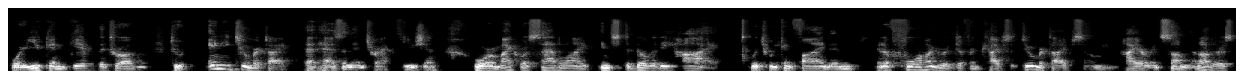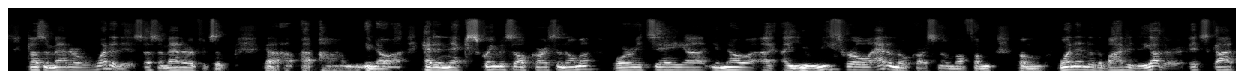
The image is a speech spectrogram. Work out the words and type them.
where you can give the drug to any tumor type that has an NTRK fusion or microsatellite instability high which we can find in you know 400 different types of tumor types. I mean, higher in some than others. Doesn't matter what it is. Doesn't matter if it's a, uh, um, you know a head and neck squamous cell carcinoma or it's a uh, you know a, a, urethral adenocarcinoma from from one end of the body to the other. If it's got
